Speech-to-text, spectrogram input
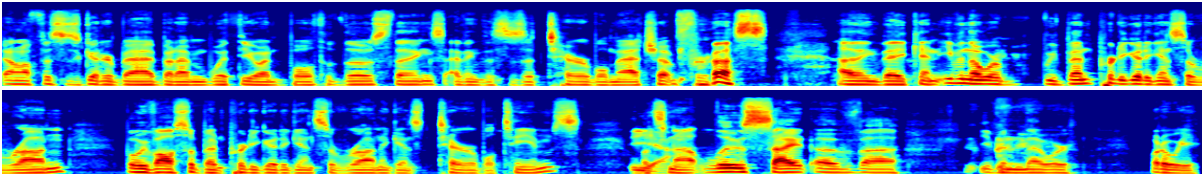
I don't know if this is good or bad, but I'm with you on both of those things. I think this is a terrible matchup for us. I think they can, even though we're we've been pretty good against the run, but we've also been pretty good against the run against terrible teams. Let's Yeah. not lose sight of, uh, even though we're what are we,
